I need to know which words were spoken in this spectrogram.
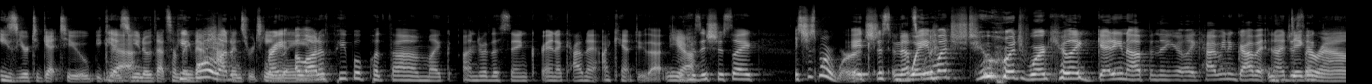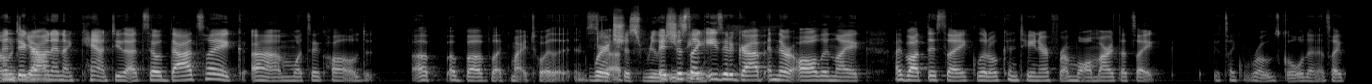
easier to get to because Yeah. you know that's something People, that happens of, routinely. Right? A lot of people put them like under the sink or in a cabinet. I can't do that Yeah. because it's just like it's just more work. it's just way what- much too much work. You're like getting up and then you're like having to grab it and I just dig like, around, and dig yeah. around and I can't do that. So that's like um what's it called up above like my toilet and stuff. Where it's just really It's just like easy. easy to grab and they're all in like I bought this like little container from Walmart that's like it's like rose gold and it's like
